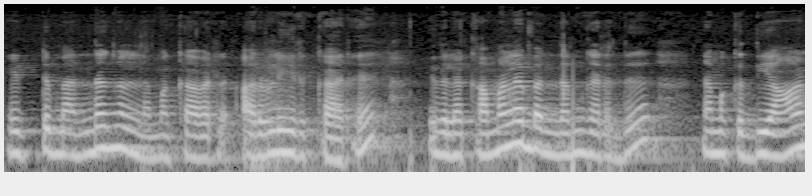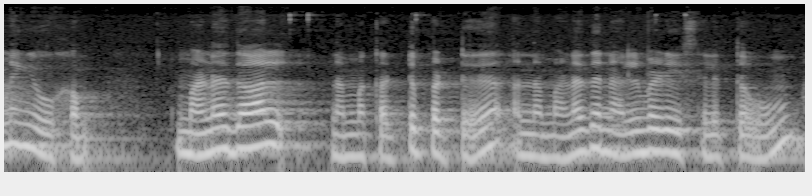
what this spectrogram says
எட்டு பந்தங்கள் நமக்கு அவர் அருளியிருக்காரு. இதில் கமலபந்தம்ங்கிறது நமக்கு தியான யோகம். மனதால் நம்ம கட்டுப்பட்டு அந்த மனதை நல்வழி செலுத்தவும்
